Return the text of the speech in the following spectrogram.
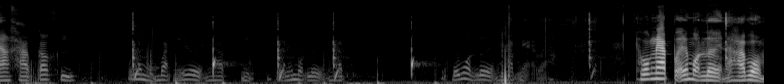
นะครับ ก็คือเรื่องของบัตรนี้เลยนะครับ นี่เปิดได้หมดเลยนะครับเปิดหมดเลยนะครับเนี่ยพวกนี้เปิดได้หมดเลยนะครับผม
